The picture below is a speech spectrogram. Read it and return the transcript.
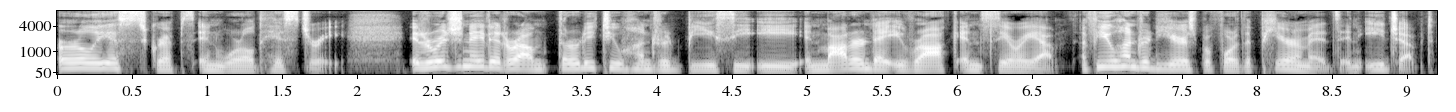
earliest scripts in world history. It originated around 3200 BCE in modern day Iraq and Syria, a few hundred years before the pyramids in Egypt,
